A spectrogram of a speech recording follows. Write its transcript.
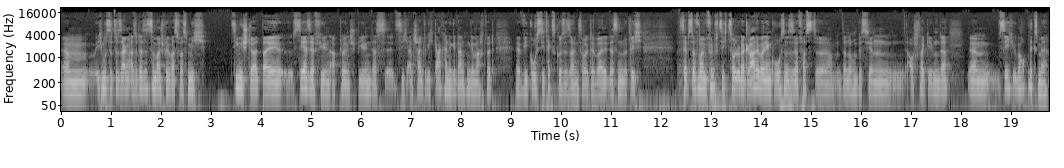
Ähm, ich muss dazu sagen, also das ist zum Beispiel was, was mich ziemlich stört bei sehr, sehr vielen aktuellen Spielen, dass äh, sich anscheinend wirklich gar keine Gedanken gemacht wird, äh, wie groß die Textgröße sein sollte, weil das sind wirklich, selbst auf meinem 50 Zoll oder gerade bei den großen ist es ja fast äh, dann noch ein bisschen ausschlaggebender, ähm, sehe ich überhaupt nichts mehr.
